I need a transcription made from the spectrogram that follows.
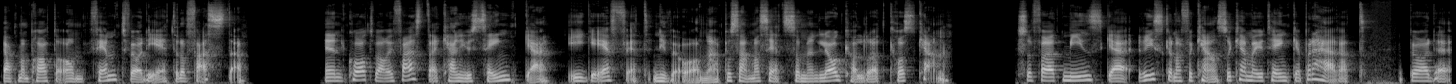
att man pratar om 5.2-dieten och fasta. En kortvarig fasta kan ju sänka IGF-1-nivåerna på samma sätt som en lågkolhydratkost kan. Så för att minska riskerna för cancer kan man ju tänka på det här att både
